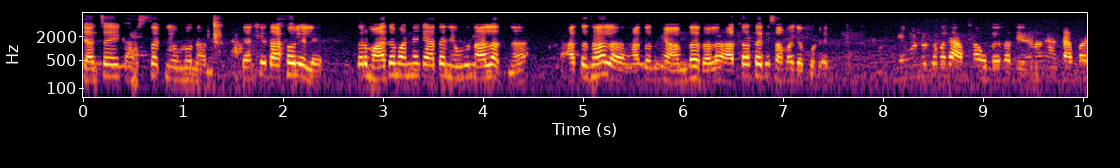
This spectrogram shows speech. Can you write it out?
त्यांचा एक हस्तक निवडून आणलं त्यांचे दाखवलेले आहे. तर माझं म्हणणं की आता निवडून आलात ना आता झालं आता तुम्ही आमदार झाला आता तरी समाजापुढे निवडणुकीमध्ये आपला उमेदवार देणार आता आपण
